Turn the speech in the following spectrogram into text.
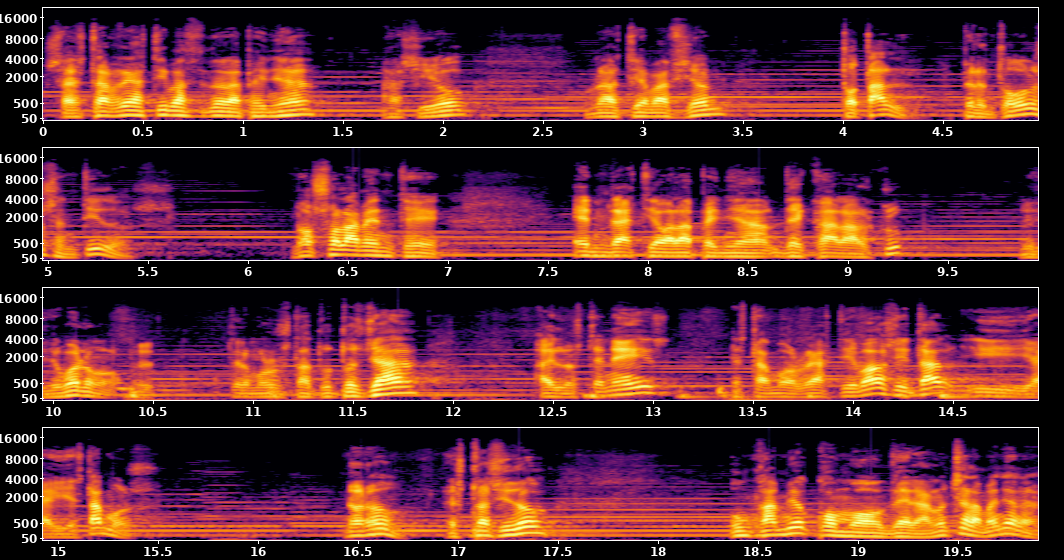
O sea, esta reactivación de la peña ha sido una activación total, pero en todos los sentidos. No solamente en reactivar la peña de cara al club. Dice, bueno, eh, tenemos los estatutos ya, ahí los tenéis, estamos reactivados y tal, y ahí estamos. No, no, esto ha sido un cambio como de la noche a la mañana.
